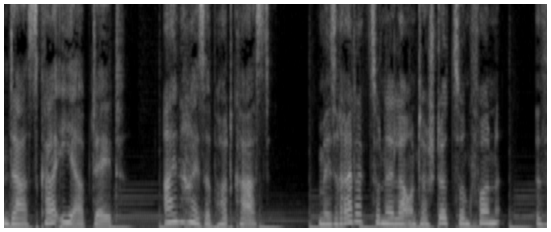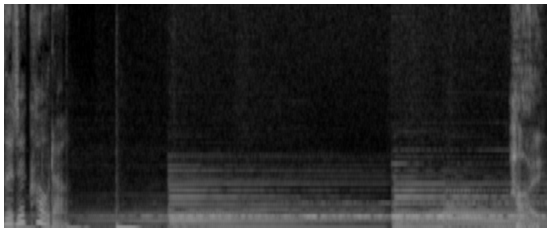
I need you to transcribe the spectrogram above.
Das KI-Update. Ein Heise-Podcast. Mit redaktioneller Unterstützung von The Decoder. Hi,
